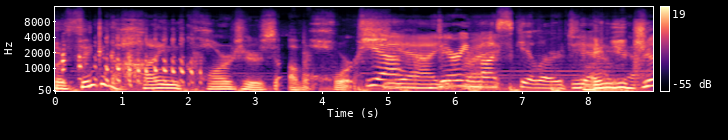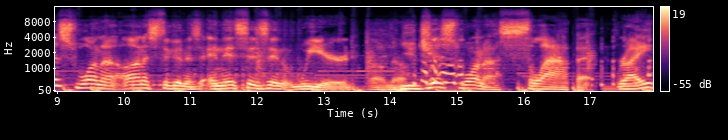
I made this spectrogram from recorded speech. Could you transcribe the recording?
But think of the hind quarters of a horse. Yeah. Very muscular. Yeah. And you just want to, honest to goodness, and this isn't weird. Oh, no. You just want to slap it, right?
